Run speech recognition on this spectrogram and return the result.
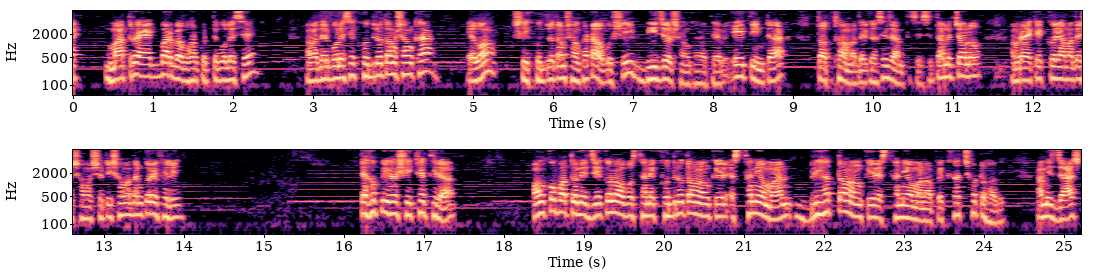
এক মাত্র একবার ব্যবহার করতে বলেছে। আমাদের বলেছে ক্ষুদ্রতম সংখ্যা এবং সেই ক্ষুদ্রতম সংখ্যাটা অবশ্যই বিজোড় সংখ্যা হতে হবে। এই তিনটা তথ্য আমাদের কাছে জানতে চেয়েছে। তাহলে চলো আমরা এক এক করে আমাদের সমস্যাটি সমাধান করে ফেলি। দেখো প্রিয় শিক্ষার্থীরা, অঙ্কপাতনে যে কোনো অবস্থানে ক্ষুদ্রতম অঙ্কের স্থানীয় মান, বৃহত্তম অঙ্কের স্থানীয় মান অপেক্ষা ছোট হবে। আমি জাস্ট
